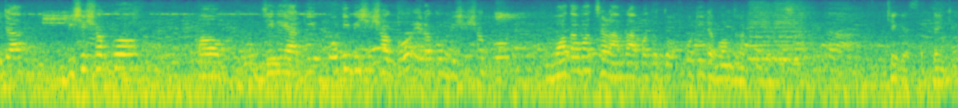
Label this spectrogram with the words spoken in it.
এটা বিশেষজ্ঞ যিনি আর কি ওটি বিশেষজ্ঞ, এরকম বিশেষজ্ঞ মতামত ছাড়া আমরা আপাতত ওটিটা বন্ধ রাখতে ঠিক আছে থ্যাংক ইউ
